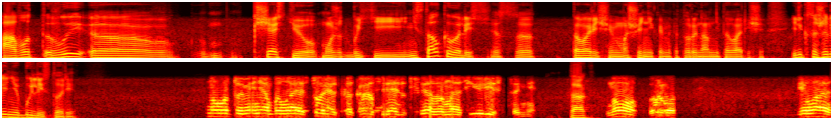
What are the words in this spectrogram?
а вот вы, э, к счастью, может быть, и не сталкивались с товарищами-мошенниками, которые нам не товарищи? Или, к сожалению, были истории? Ну вот у меня была история как раз связанная с юристами. Так. Но э, дела,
